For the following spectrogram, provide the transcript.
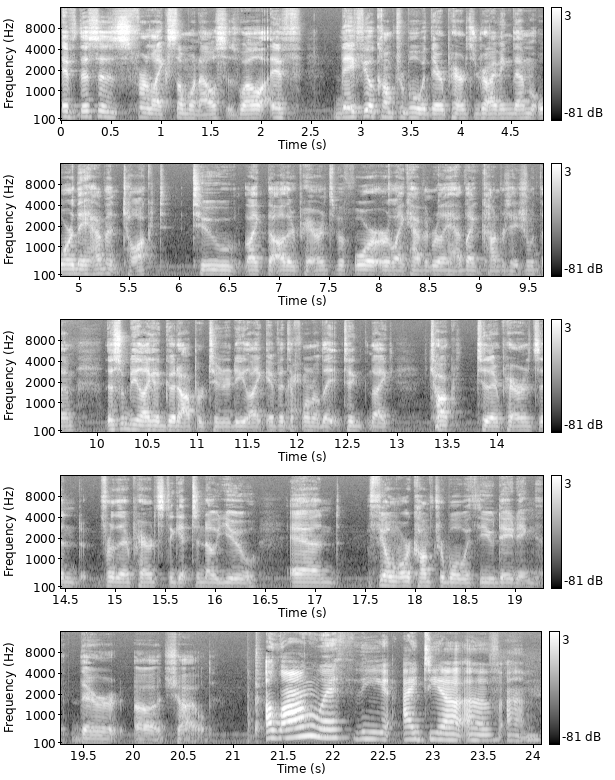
if this is for like someone else as well if they feel comfortable with their parents driving them or they haven't talked to like the other parents before or like haven't really had like a conversation with them this would be like a good opportunity like if it's a formal date to like talk to their parents and for their parents to get to know you and feel more comfortable with you dating their uh, child. Along with the idea of um,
